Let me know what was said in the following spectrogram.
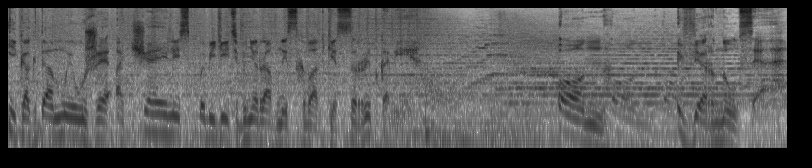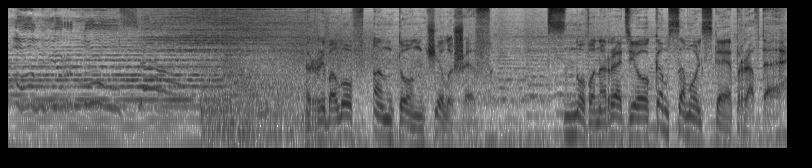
И когда мы уже отчаялись победить в неравной схватке с рыбками, он вернулся. Рыболов Антон Челышев. Снова на радио «Комсомольская правда».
